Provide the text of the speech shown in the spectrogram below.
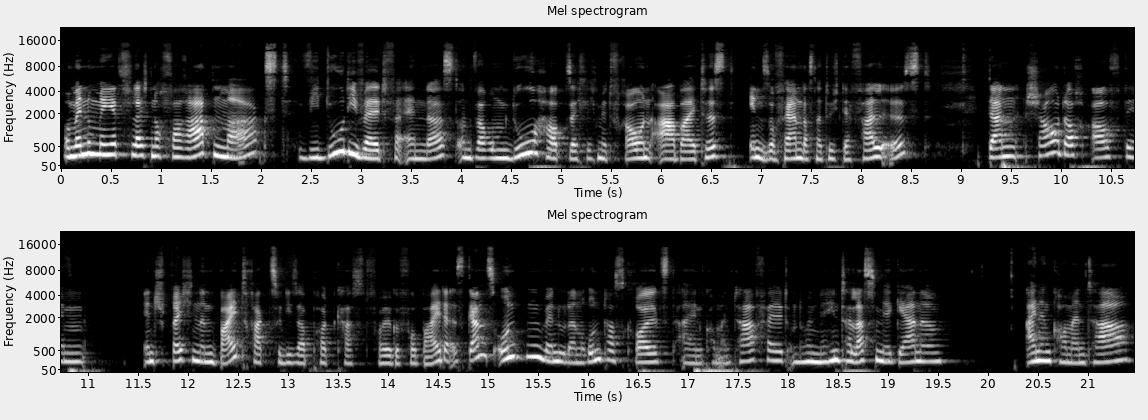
Und wenn du mir jetzt vielleicht noch verraten magst, wie du die Welt veränderst und warum du hauptsächlich mit Frauen arbeitest, insofern das natürlich der Fall ist, dann schau doch auf dem entsprechenden Beitrag zu dieser Podcast-Folge vorbei. Da ist ganz unten, wenn du dann runterscrollst, ein Kommentarfeld und hinterlasse mir gerne einen Kommentar,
